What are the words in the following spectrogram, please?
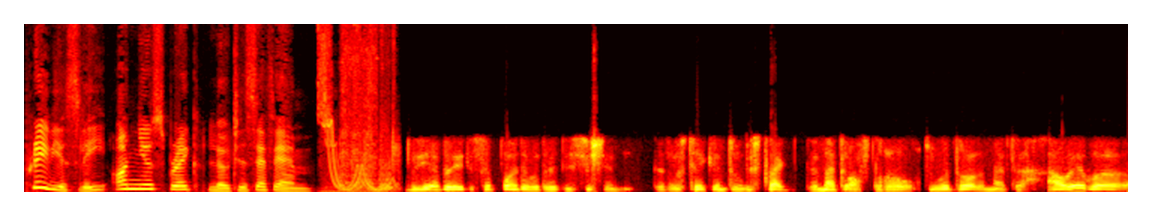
Previously on Newsbreak, Lotus FM. We are very disappointed with the decision that was taken to strike the matter off the roll, to withdraw the matter. However,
